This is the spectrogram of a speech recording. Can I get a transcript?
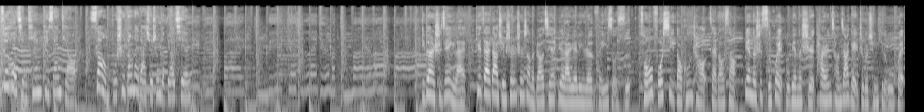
最后，请听第三条：丧不是当代大学生的标签。一段时间以来，贴在大学生身上的标签越来越令人匪夷所思。从佛系到空巢，再到丧，变的是词汇，不变的是他人强加给这个群体的误会。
